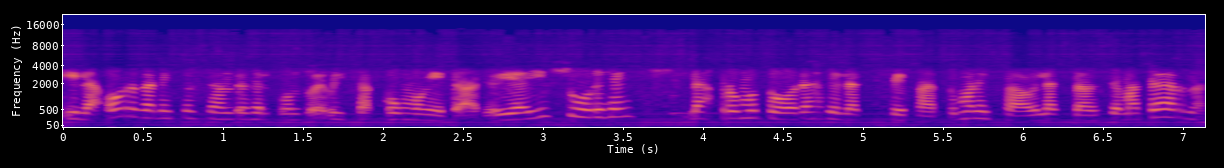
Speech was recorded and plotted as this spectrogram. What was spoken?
y la organización desde el punto de vista comunitario. Y ahí surgen las promotoras de la de parto humanizado y lactancia materna,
